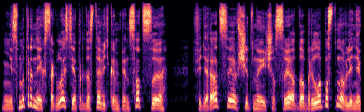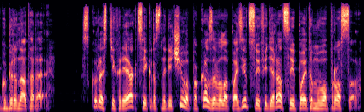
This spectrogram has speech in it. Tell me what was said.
Несмотря на их согласие предоставить компенсацию, Федерация в считанные часы одобрила постановление губернатора. Скорость их реакции красноречиво показывала позицию Федерации по этому вопросу.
